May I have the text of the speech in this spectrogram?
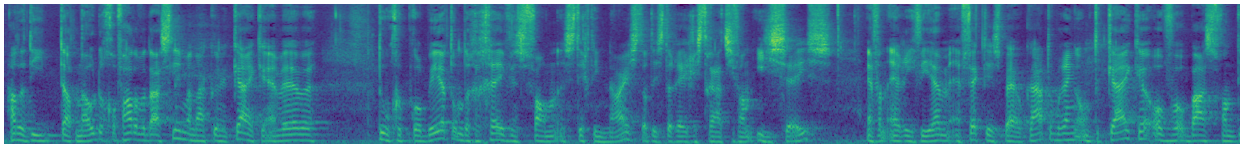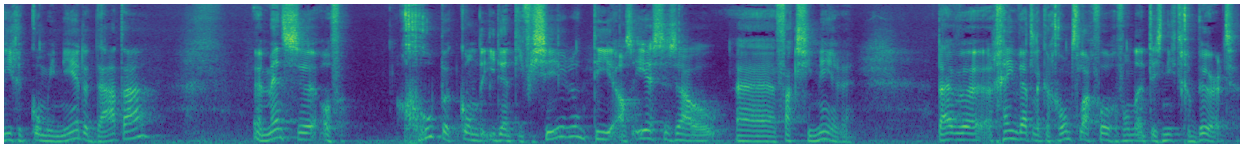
hadden die dat nodig of hadden we daar slimmer naar kunnen kijken? En we hebben toen geprobeerd om de gegevens van Stichting NICE, dat is de registratie van IC's, en van RIVM en Vectis bij elkaar te brengen. Om te kijken of we op basis van die gecombineerde data eh, mensen of groepen konden identificeren die je als eerste zou uh, vaccineren. Daar hebben we geen wettelijke grondslag voor gevonden en het is niet gebeurd.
